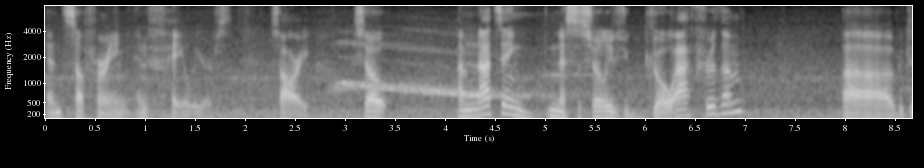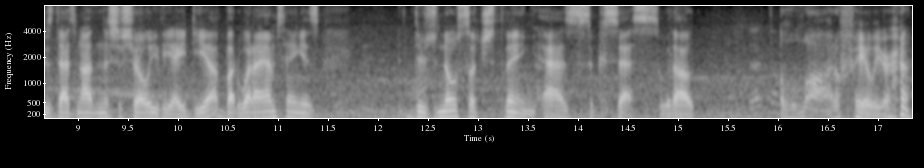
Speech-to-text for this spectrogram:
and suffering and failures. Sorry. So I'm not saying necessarily to go after them uh, because that's not necessarily the idea. But what I am saying is there's no such thing as success without a lot of failure.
